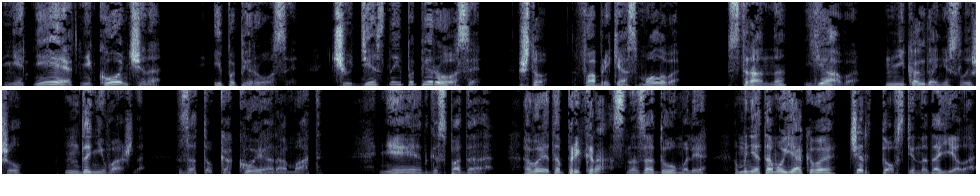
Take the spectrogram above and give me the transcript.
Нет-нет, не кончена. И папиросы. Чудесные папиросы. Что, фабрики Осмолова? Странно, Ява. Никогда не слышал. Да неважно. Зато какой аромат. Нет, господа, вы это прекрасно задумали. Мне тому Якова чертовски надоело.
